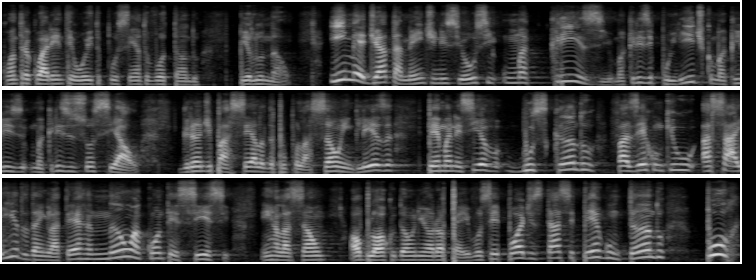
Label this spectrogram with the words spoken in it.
contra 48% votando pelo não. Imediatamente iniciou-se uma crise, uma crise política, uma crise, uma crise social. Grande parcela da população inglesa permanecia buscando fazer com que o, a saída da Inglaterra não acontecesse em relação ao bloco da União Europeia. E você pode estar se perguntando por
